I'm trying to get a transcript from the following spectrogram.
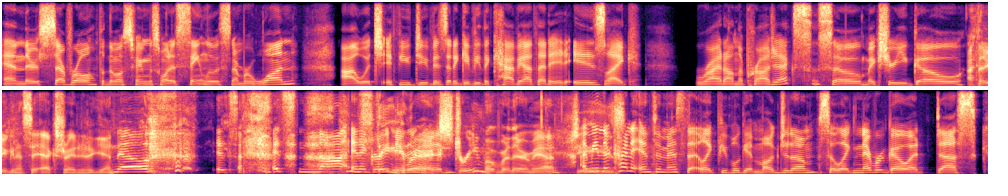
and there's several, but the most famous one is St. Louis Number One, uh, which, if you do visit, I give you the caveat that it is like right on the projects. So make sure you go. I thought you were gonna say X-rated again. No, it's it's not in a great neighborhood. extreme over there, man. I mean, they're kind of infamous that like people get mugged at them. So like, never go at dusk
